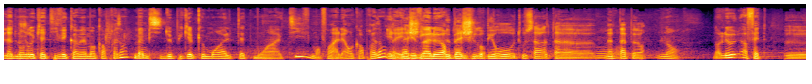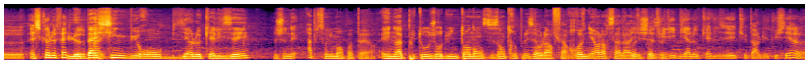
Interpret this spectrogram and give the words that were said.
La, demande locative est quand même encore présente, même si depuis quelques mois elle est peut-être moins active, mais enfin elle est encore présente Et le avec des bashing, valeurs le bashing toujours. bureau, tout ça, t'as Oh. même pas peur. Non, non le, en fait, Euh, Est-ce que le fait le par bashing bureau bien localisé, je n'ai absolument pas peur. Et on a plutôt aujourd'hui une tendance des entreprises à vouloir faire revenir leurs salariés exemple, chez quand tu eux. dis bien localisé, tu parles du QCA là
